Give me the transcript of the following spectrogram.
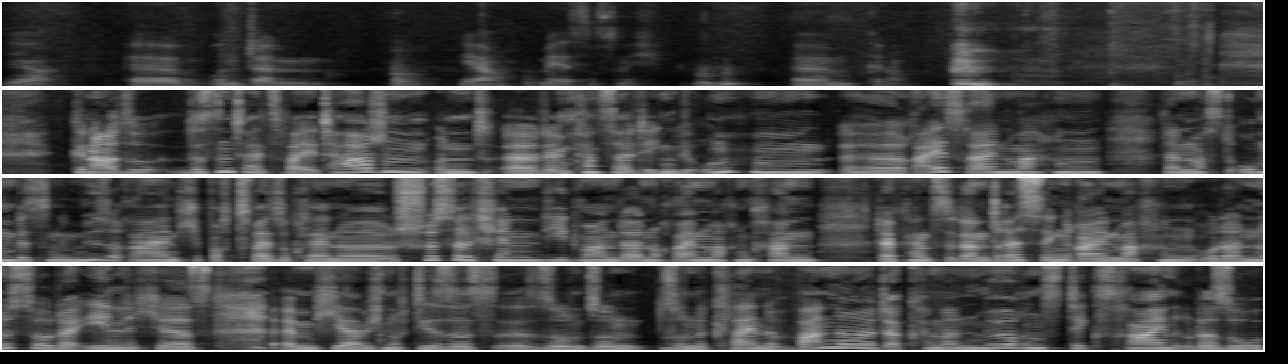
ja. Ähm, und dann, ja, mehr ist es nicht. Mhm. Ähm, genau. Genau, also das sind halt zwei Etagen und äh, dann kannst du halt irgendwie unten äh, Reis reinmachen, dann machst du oben ein bisschen Gemüse rein. Ich habe auch zwei so kleine Schüsselchen, die man da noch reinmachen kann. Da kannst du dann Dressing reinmachen oder Nüsse oder ähnliches. Ähm, hier habe ich noch dieses, äh, so, so, so eine kleine Wanne, da kann dann Möhrensticks rein oder so.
